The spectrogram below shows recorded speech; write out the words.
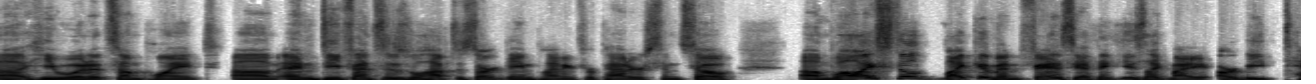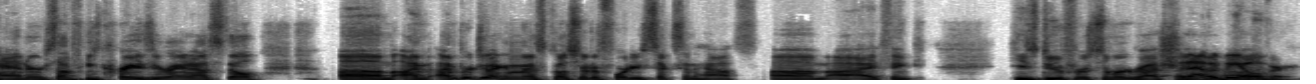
uh, he would at some point. Um, and defenses will have to start game planning for Patterson. So um, while I still like him in fantasy, I think he's like my RB 10 or something crazy right now still. Um, I'm, I'm projecting this closer to 46 and a half. Um, I, I think he's due for some regression. Well, that would be Uh, over.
